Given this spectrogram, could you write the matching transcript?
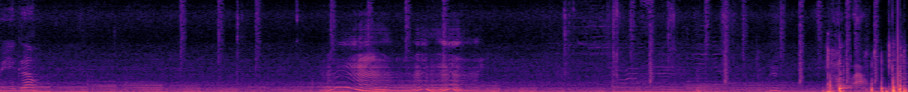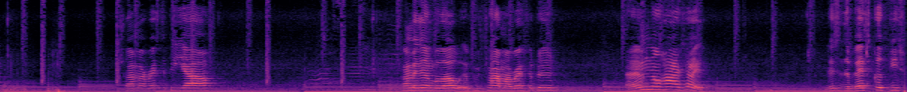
There you go. Recipe, y'all. Comment down below if you try my recipe. I don't know how to say. This is the best cookies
